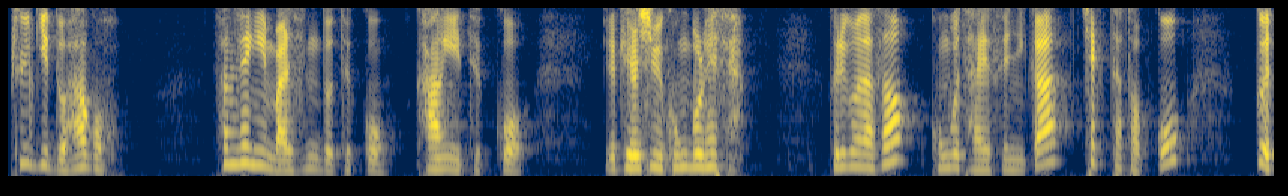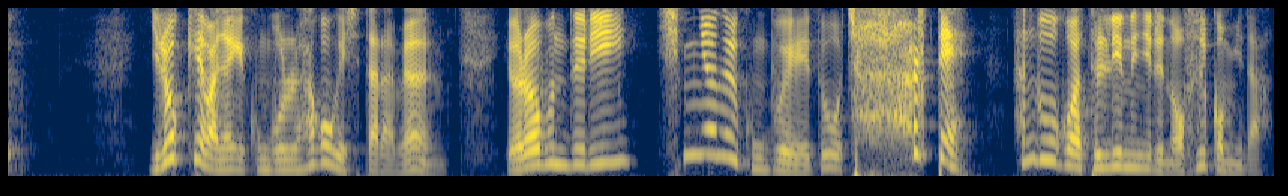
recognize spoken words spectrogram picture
필기도 하고 선생님 말씀도 듣고 강의 듣고 이렇게 열심히 공부를 했어요. 그리고 나서 공부 다 했으니까 책 다 덮고 끝. 이렇게 만약에 공부를 하고 계시다라면 여러분들이 10년을 공부해도 절대 한국어가 들리는 일은 없을 겁니다.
